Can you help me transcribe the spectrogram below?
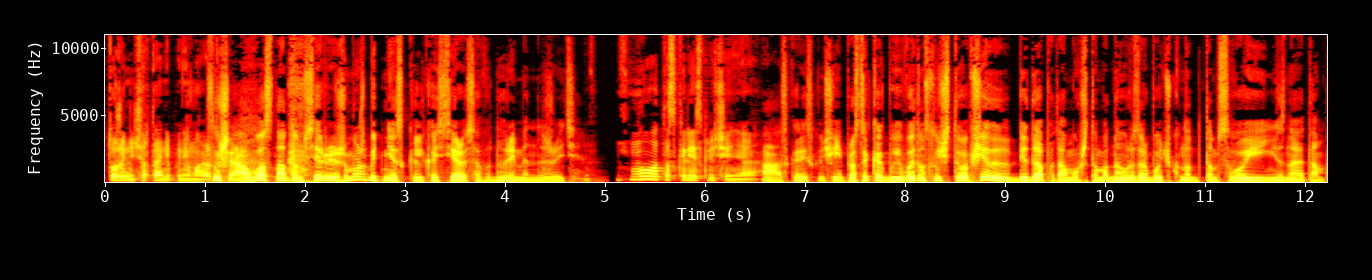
тоже ни черта не понимают. Слушай, а у вас на одном сервере же может быть несколько сервисов одновременно жить? Ну, это скорее исключение. А, скорее исключение. Просто как бы в этом случае это вообще беда, потому что там одному разработчику надо там свой, не знаю, там,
